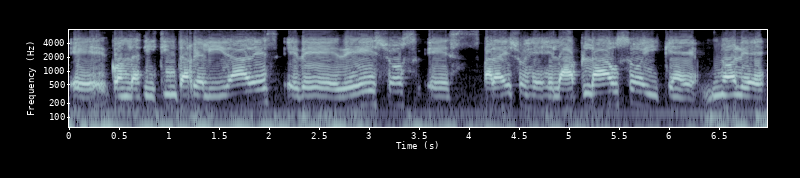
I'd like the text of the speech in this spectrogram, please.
eh, con las distintas realidades de, de, ellos es para ellos es el aplauso y que no le,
